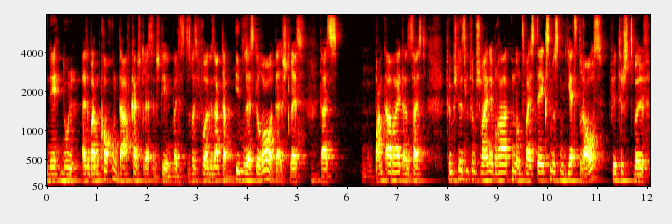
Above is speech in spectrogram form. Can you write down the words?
Nee, null. Also beim Kochen darf kein Stress entstehen, weil das ist das, was ich vorher gesagt habe. Im Restaurant, da ist Stress. Da ist Bandarbeit, also das heißt, fünf Schnitzel, fünf Schweinebraten und zwei Steaks müssen jetzt raus für Tisch 12.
